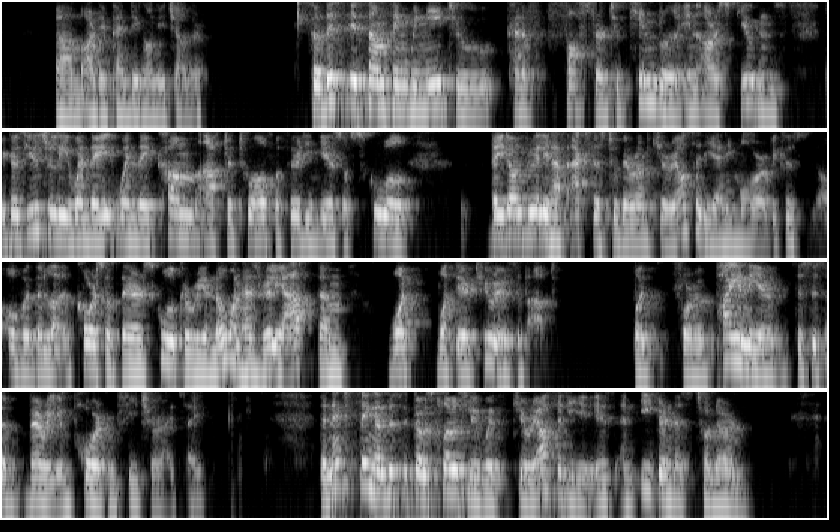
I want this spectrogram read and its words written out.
um, are depending on each other. So this is something we need to kind of foster, to kindle in our students, because usually when they when they come after 12 or 13 years of school, they don't really have access to their own curiosity anymore because over the course of their school career, no one has really asked them what, what they're curious about. But for a pioneer, this is a very important feature, I'd say. The next thing, and this goes closely with curiosity, is an eagerness to learn.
